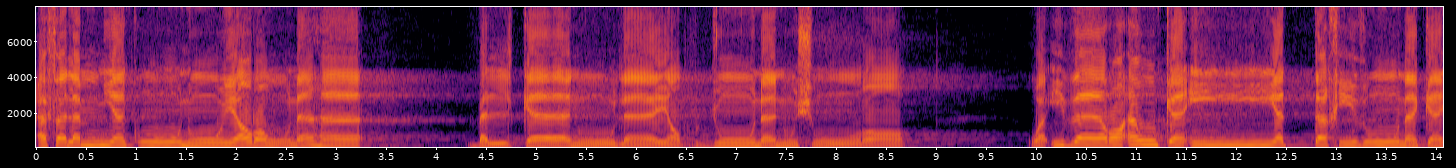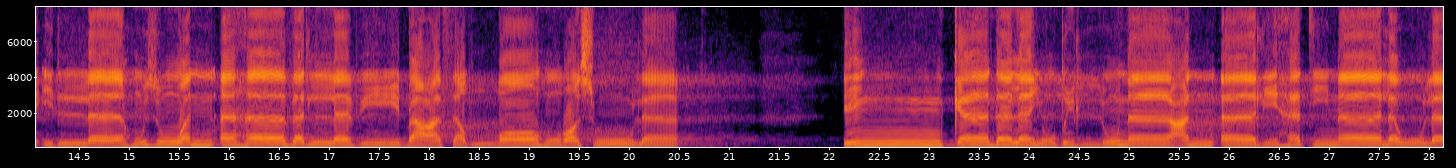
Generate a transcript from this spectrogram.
افلم يكونوا يرونها بل كانوا لا يرجون نشورا واذا راوك ان يتخذونك الا هزوا اهذا الذي بعث الله رسولا ان كاد ليضلنا عن الهتنا لولا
